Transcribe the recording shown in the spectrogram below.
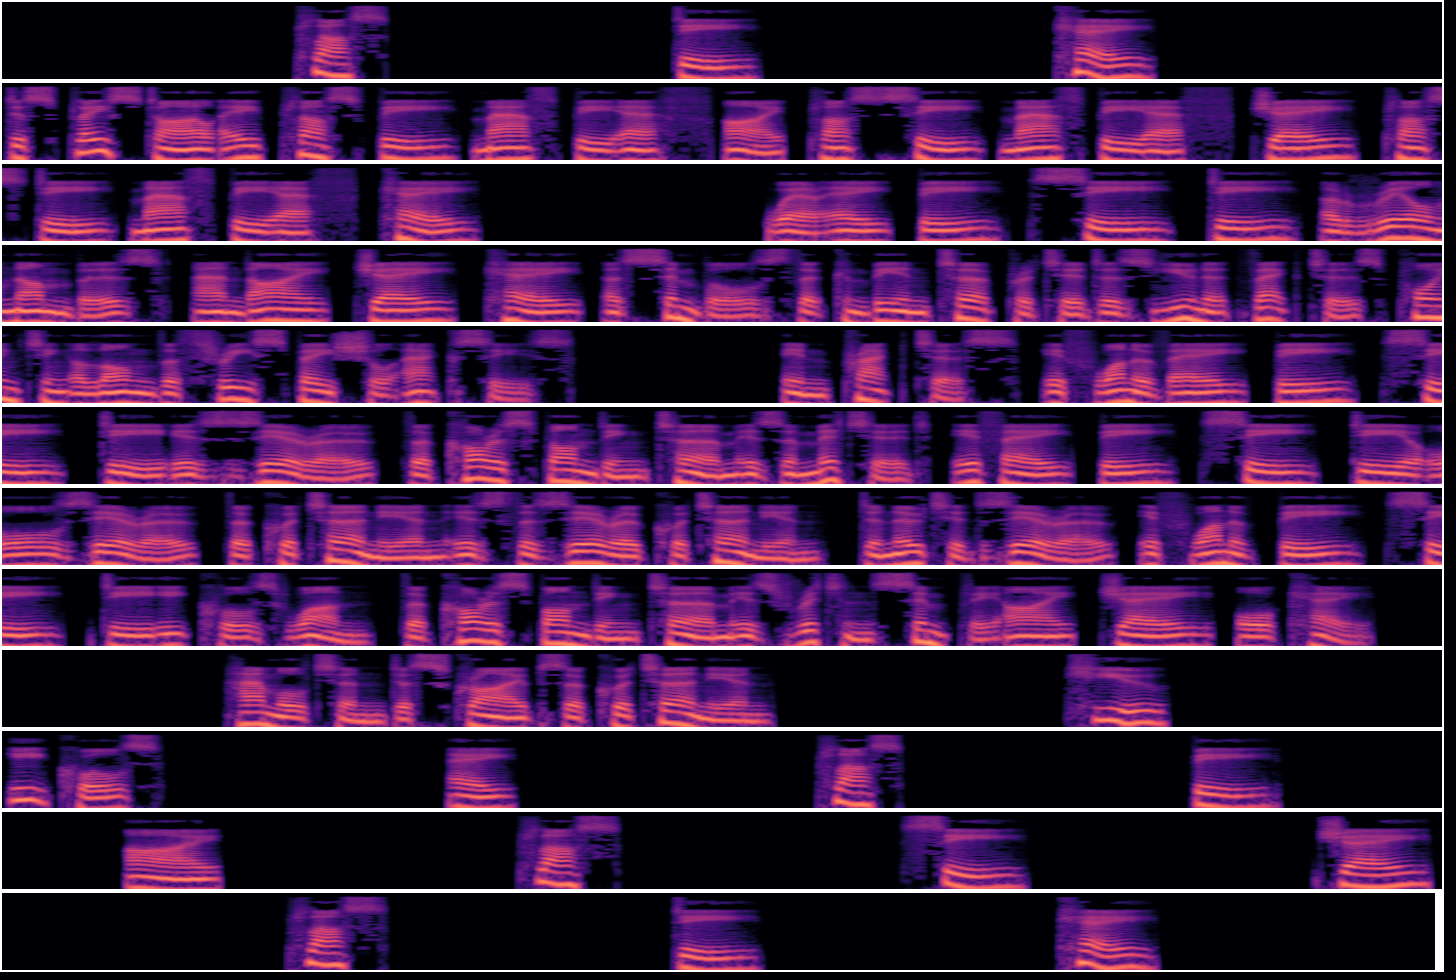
plus D K. Display style a plus b math bf i plus c math bf j plus d math bf k where a b c d are real numbers and i j k are symbols that can be interpreted as unit vectors pointing along the three spatial axes in practice, if one of A, B, C, D is zero, the corresponding term is omitted. If A, B, C, D are all zero, the quaternion is the zero quaternion, denoted zero. If one of B, C, D equals 1, the corresponding term is written simply I, J, or K. Hamilton describes a quaternion Q equals A plus B I plus C J plus D K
